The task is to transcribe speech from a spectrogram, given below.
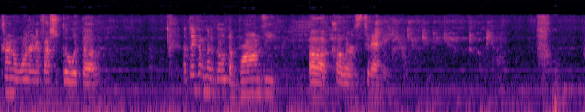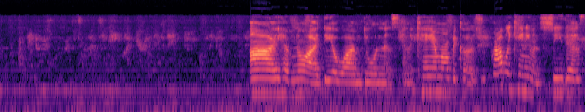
kind of wondering if I should go with the, I think I'm going to go with the bronzy uh, colors today. I have no idea why I'm doing this in the camera because you probably can't even see this.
